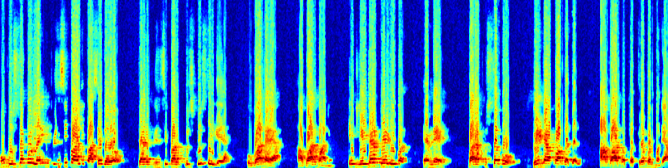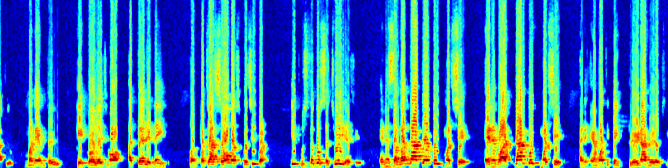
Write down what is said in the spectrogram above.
હું પુસ્તકો લઈને પ્રિન્સિપાલની પાસે ગયો, ત્યારે પ્રિન્સિપાલ ખુશ ખુશ થઈ ગયા. ઊભા થયા. આભાર માન્યો. એક લેટર પેડ ઉપર એમને મારા પુસ્તકો ભેટ આપવા બદલ આભારનો પત્ર પણ મને આપ્યો. મને એમ થયું કે કોલેજમાં અત્યારે નહીં, પણ પચાસ સો વર્ષ પછી પણ એ પુસ્તકો સચવાઈ રહેશે. એને સમજનાર ત્યાં કોઈક મળશે. એને વાંચનાર કોઈક મળશે. અને એમાંથી કંઈક પ્રેરણા મેળવશે.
